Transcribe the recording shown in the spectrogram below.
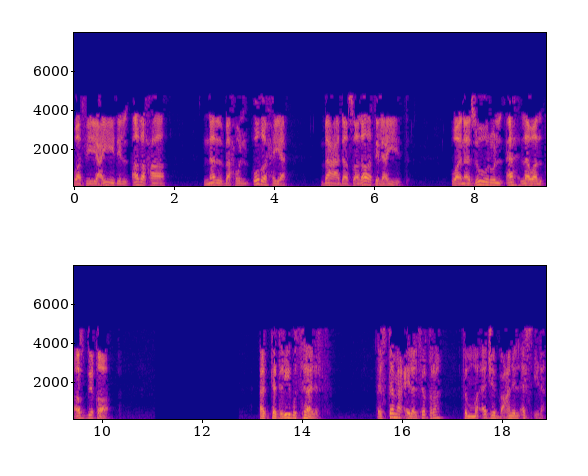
وفي عيد الأضحى نذبح الأضحية بعد صلاة العيد ونزور الأهل والأصدقاء. التدريب الثالث. استمع إلى الفقرة ثم أجب عن الأسئلة.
